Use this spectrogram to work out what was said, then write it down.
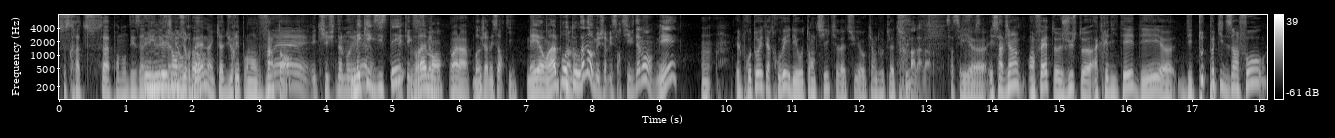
Ce sera ça pendant des années. Une des légende années encore. urbaine qui a duré pendant 20 ans. Et qui est finalement. Mais qui existait Mais qui existe vraiment. Voilà. Bon, jamais sorti. Mais on a le proto. Ah non, mais jamais sorti évidemment. Mais. Et le proto a été retrouvé, il est authentique là-dessus, il n'y a aucun doute là-dessus. Ah là là, ça c'est Et, fou. euh, ça. et ça vient en fait juste euh, accréditer des, euh, des toutes petites infos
